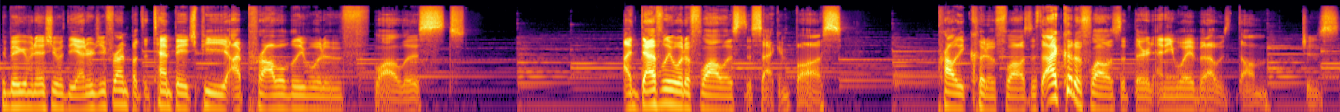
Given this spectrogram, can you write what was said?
too big of an issue with the energy front, but the temp HP, I probably would have flawless. I definitely would have flawless the second boss. Probably could have flawless. The th- I could have flawless the third anyway, but I was dumb, which is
